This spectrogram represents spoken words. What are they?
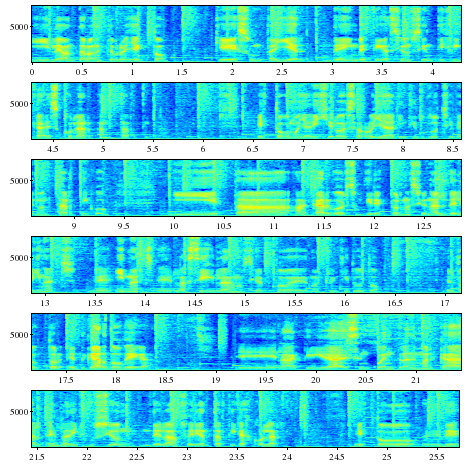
y levantaron este proyecto que es un taller de investigación científica escolar antártica. Esto, como ya dije, lo desarrolla el Instituto Chileno Antártico y está a cargo del subdirector nacional del INACH, eh, INACH es la sigla, ¿no es cierto?, de nuestro instituto, el doctor Edgardo Vega. Eh, las actividades se encuentran enmarcadas en la difusión de la Feria Antártica Escolar. Esto, eh,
